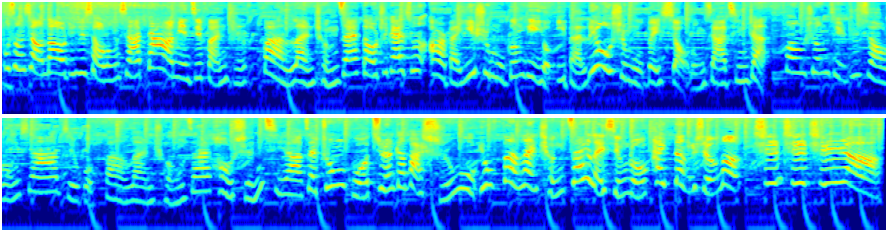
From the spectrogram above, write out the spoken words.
不曾想到这些小龙虾大面积繁殖，泛滥成灾，导致该村二百一十亩耕地有一百六十亩被小龙虾侵占。放生几只小龙虾，结果泛滥成灾，好神奇啊！在中国居然敢把食物用泛滥成灾来形容，还等什么？吃吃吃啊！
